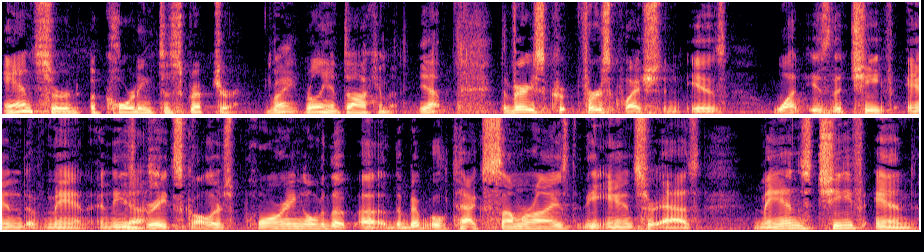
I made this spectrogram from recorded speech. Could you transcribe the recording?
answered according to Scripture. Right. Brilliant document. Yeah. The very first question is what is the chief end of man? And these Yes. great scholars poring over the, uh, the biblical text summarized the answer as man's chief end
